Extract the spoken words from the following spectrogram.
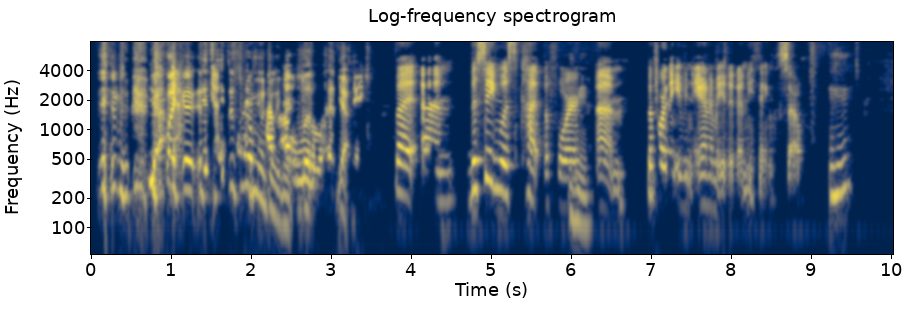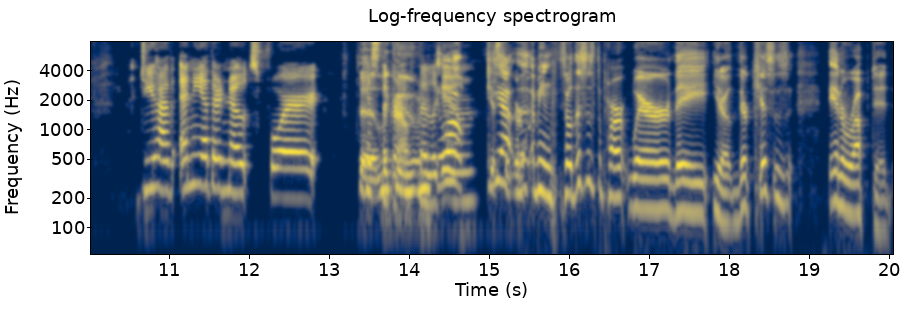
Yeah. like Yeah. it's, It's- it's Romeo and a Juliet. little Yeah. but um, the scene was cut before Mhm. um before they even animated anything. So, Mhm. do you have any other notes for the Kiss the Girl, lagoon. the lagoon? Well, Kiss the yeah, girl. I mean, so this is the part where they, you know, their kiss is interrupted,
